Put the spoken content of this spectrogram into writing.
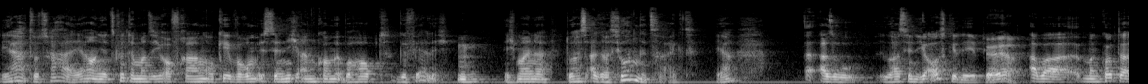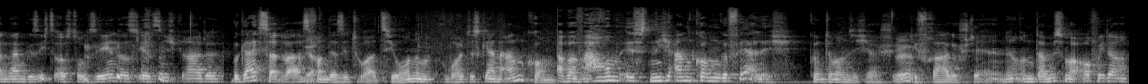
Ja, total. Ja, und jetzt könnte man sich auch fragen, okay, warum ist der Nicht-Ankommen überhaupt gefährlich? Mhm. Ich meine, du hast Aggression gezeigt. Ja, also, du hast hier nicht ausgelebt, ja, ja. aber man konnte an deinem Gesichtsausdruck sehen, dass du jetzt nicht gerade begeistert warst ja. von der Situation und wolltest gerne ankommen. Aber warum ist nicht Ankommen gefährlich? Könnte man sich ja, ja. die Frage stellen. Ne? Und da müssen wir auch wieder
